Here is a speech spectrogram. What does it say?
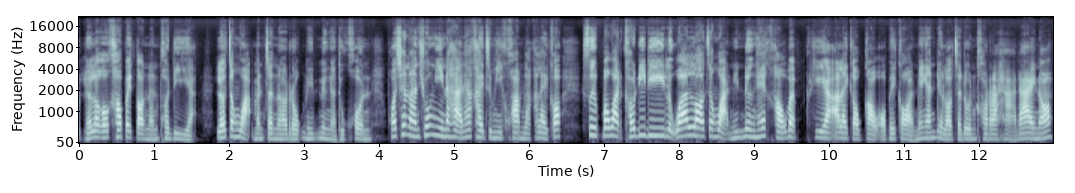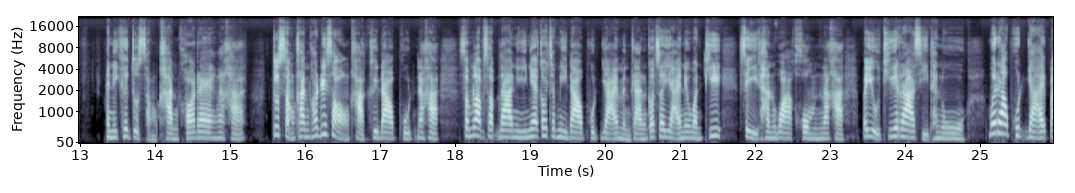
ดแล้วเราก็เข้าไปตอนนั้นพอดีอะ แล้วจังหวะมันจะนรกนิดนึงอะทุกคน เพราะฉะนั้นช่วงนี้นะคะ ถ้าใครจะมีความรักอะไรก็สืบประวัติเขาดีๆ หรือว่ารอจังหวะนิดนึงให้เขาแบบเคลียร์อะไรเก่าๆออกไปก่อน ไม่งั้นเดี๋ยวเราจะโดนคอรหาได้เนาะอันนี้คือจุดสำคัญข้อแรกนะคะ จุดสำคัญข้อที่ 2 ค่ะ คือดาวพุธนะคะสำหรับสัปดาห์นี้เนี่ยก็จะมีดาวพุธย้ายเหมือนกัน ก็จะย้ายในวันที่4ธันวาคมนะคะ ไปอยู่ที่ราศีธนูเมื่อดาวพุธย้ายไป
